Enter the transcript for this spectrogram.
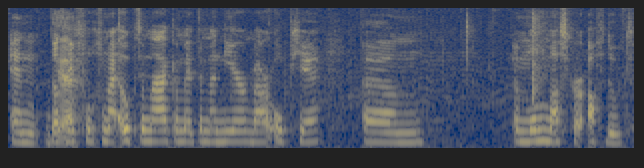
En dat Ja. heeft volgens mij ook te maken met de manier waarop je ehm, een mondmasker afdoet.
